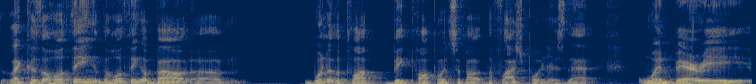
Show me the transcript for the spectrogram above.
like because the whole thing, the whole thing about um, one of the plot big plot points about the Flashpoint is that when Barry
